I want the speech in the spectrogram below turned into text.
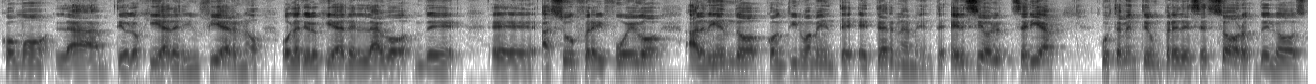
como la teología del infierno o la teología del lago de eh, azufre y fuego ardiendo continuamente, eternamente. El Seol sería justamente un predecesor de los,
